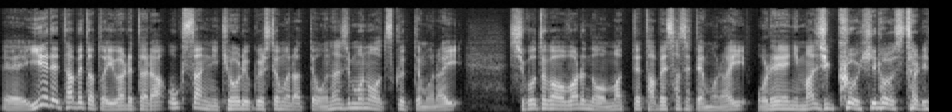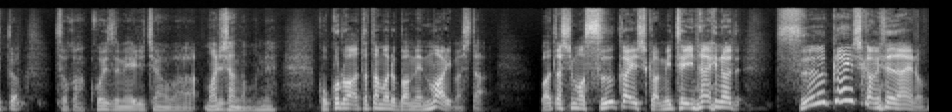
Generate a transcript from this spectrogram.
えー家で食べたと言われたら奥さんに協力してもらって同じものを作ってもらい、仕事が終わるのを待って食べさせてもらい、お礼にマジックを披露したりと。そうか、小泉エリちゃんはマジシャンだもんね。心温まる場面もありました。私も数回しか見ていないので、数回しか見てないの？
